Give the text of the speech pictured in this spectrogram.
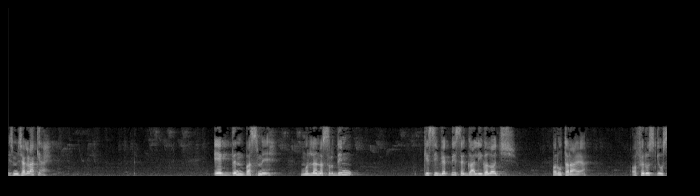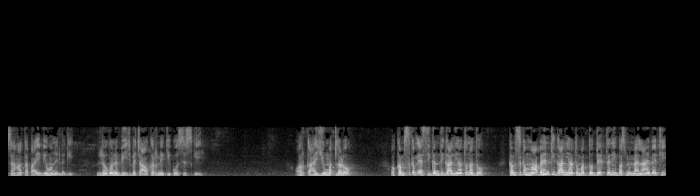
इसमें झगड़ा क्या है? एक दिन बस में मुल्ला नसरुद्दीन किसी व्यक्ति से गाली गलौज पर उतर आया और फिर उसकी उससे हाथापाई भी होने लगी। लोगों ने बीच बचाव करने की कोशिश की और कहा, यू मत लड़ो और कम से कम ऐसी गंदी गालियाँ तो ना दो। कम से कम माँ बहन की गालियाँ तो मत दो। देखते नहीं, बस में महिलाएँ बैठी।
